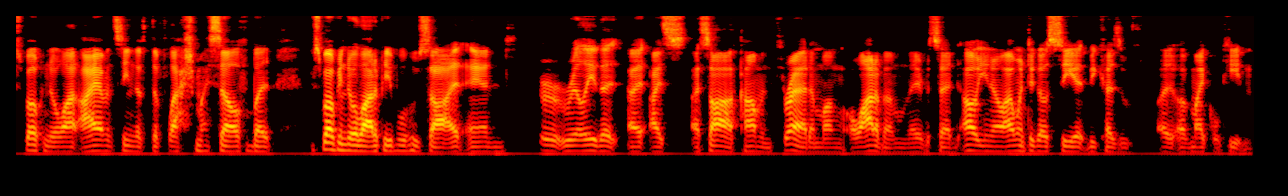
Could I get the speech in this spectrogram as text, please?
spoken to a lot. I haven't seen the, the Flash myself, but I've spoken to a lot of people who saw it, and really that I, I, I saw a common thread among a lot of them. They said, "Oh, you know, I went to go see it because of of Michael Keaton.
